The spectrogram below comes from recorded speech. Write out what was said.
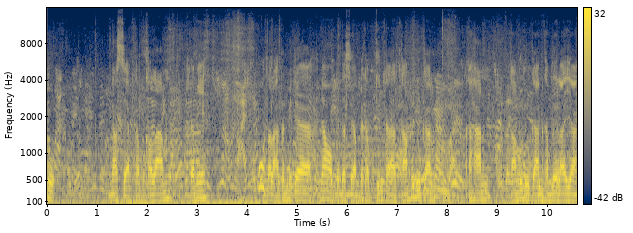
ธุแนวแสบครับข้าวหล้ำจะมีโอ้ตลาดเป็นมีแต่แนวเป็นตะแสบนะครับสินค้าตามฤดูกาลอาหารตามฤดูกาลครับหลายๆอย่าง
